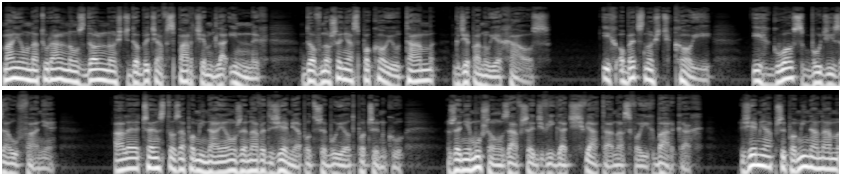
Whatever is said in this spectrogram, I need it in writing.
Mają naturalną zdolność do bycia wsparciem dla innych, do wnoszenia spokoju tam, gdzie panuje chaos. Ich obecność koi, ich głos budzi zaufanie. Ale często zapominają, że nawet ziemia potrzebuje odpoczynku, że nie muszą zawsze dźwigać świata na swoich barkach. Ziemia przypomina nam,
